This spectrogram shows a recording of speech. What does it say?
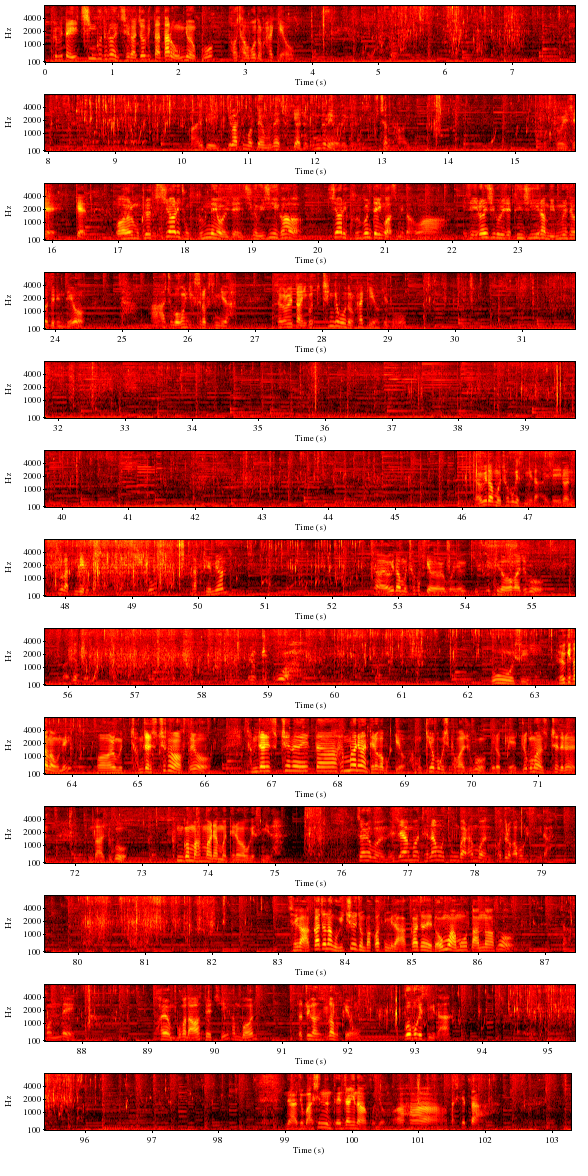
그럼 일단 이 친구들은 제가 저기다 따로 옮겨놓고 더 잡아보도록 할게요. 아 이게 이끼 같은 것 때문에 잡기가 좀 힘드네요 되게 귀찮다 이거. 어, 또 이제 깻. 와 여러분 그래도 씨알이 좀 굵네요 이제. 지금 이 시기가 씨알이 굵은 때인 것 같습니다. 와. 이제 이런 식으로 이제 든실한 민물 새우들인데요. 자 아주 먹음직스럽습니다. 자 그럼 일단 이것도 챙겨보도록 할게요 계속 여기도 한번 쳐보겠습니다. 이제 이런 수풀 같은데 이렇게 치고 딱 되면 자 여기도 한번 쳐볼게요, 여러분. 여기 깊숙이 넣어가지고 이렇게 이렇게 우와 오, 씨 별게 다 나오네. 와, 여러분 잠자리 수채도 나왔어요. 잠자리 수채는 일단 한 마리만 데려가 볼게요. 한번 키워보고 싶어가지고 이렇게 조그만 수채들은 좀 놔주고 큰 것만 한 마리 한번 데려가 보겠습니다. 자 여러분 이제 한번 대나무 통발 한번 거들어 가보겠습니다. 제가 아까 전하고 위치를 좀 바꿨습니다. 아까 전에 너무 아무것도 안 나와서 자 바꿨는데 과연 뭐가 나왔을지 한번 저쪽에 가서 쏟아볼게요. 부어보겠습니다. 네 아주 맛있는 된장이 나왔군요. 아하 맛있겠다.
